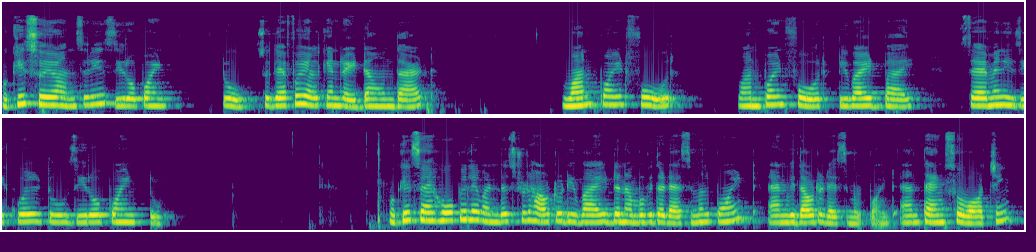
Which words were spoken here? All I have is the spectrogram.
okay so your answer is 0 0.2 so therefore you all can write down that 1.4 1.4 divided by 7 is equal to 0 0.2 okay so i hope you have understood how to divide the number with a decimal point and without a decimal point. And thanks for watching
